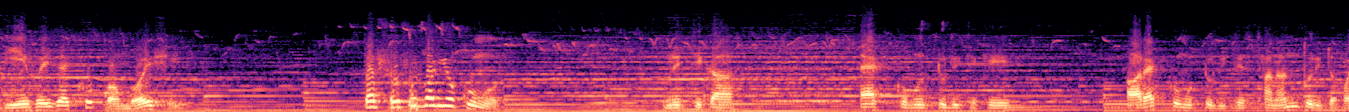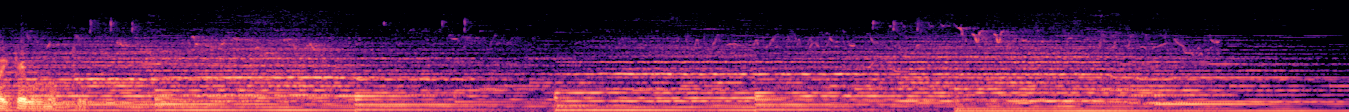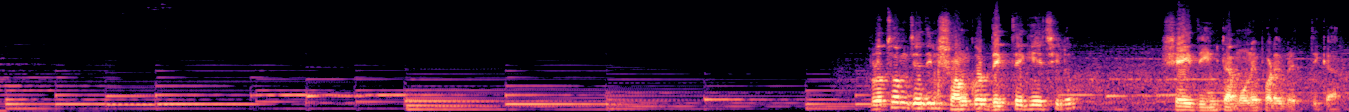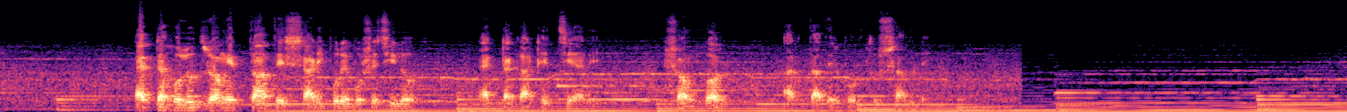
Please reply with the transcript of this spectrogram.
বিয়ে হয়ে যায় খুব কম বয়সী। তার শ্বশুর বাড়িও কুমোর। মৃত্তিকা এক কুমোরটুলি থেকে আর এক কুমোরটুলিতে স্থানান্তরিত হয় কেবলমাত্র। প্রথম যেদিন শঙ্কর দেখতে গিয়েছিল, সেই দিনটা মনে পড়ে মৃত্তিকার একটা হলুদ রঙের তাঁতের শাড়ি পরে বসেছিল একটা কাঠের চেয়ারে, শঙ্কর আর তাদের বন্ধুর সামনে।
